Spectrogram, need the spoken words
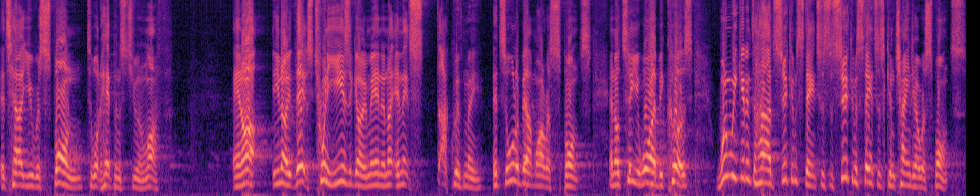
It's how you respond to what happens to you in life. And I, you know, that's 20 years ago, man, and, I, and that stuck with me. It's all about my response. And I'll tell you why, because when we get into hard circumstances, the circumstances can change our response,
